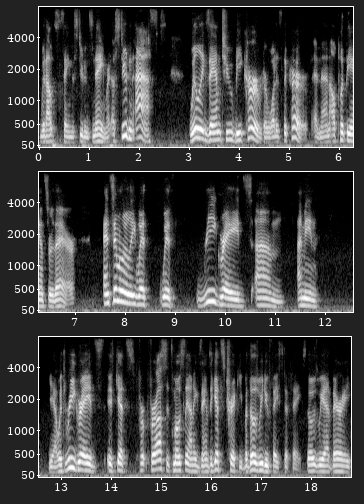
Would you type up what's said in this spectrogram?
without saying the student's name, right? A student asks, will exam 2 be curved or what is the curve? And then I'll put the answer there. And similarly with with regrades, um, I mean, yeah, with regrades, it gets for, for us, it's mostly on exams. It gets tricky, but those we do face to face. Those we have very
